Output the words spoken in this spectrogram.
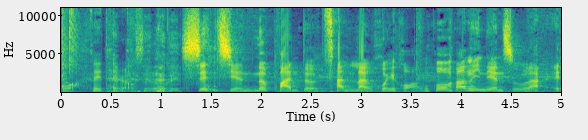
哇，这也太饶舌了！先前那般的灿烂辉煌，我帮你念出来。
